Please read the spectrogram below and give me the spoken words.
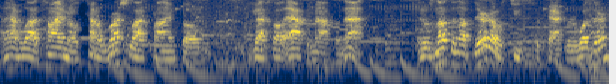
I didn't have a lot of time, and I was kind of rushed last time, so you guys saw the aftermath on that. And there was nothing up there that was too spectacular, was there?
